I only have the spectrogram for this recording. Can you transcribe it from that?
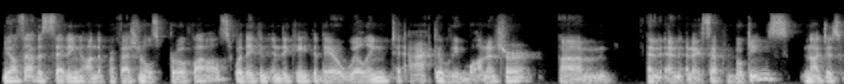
We also have a setting on the professionals' profiles where they can indicate that they are willing to actively monitor um, and, and, and accept bookings, not just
